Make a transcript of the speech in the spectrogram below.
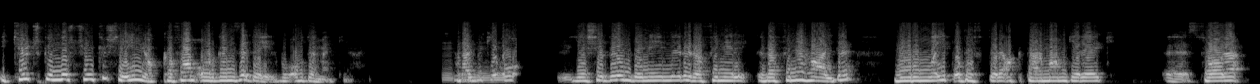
2-3 gündür çünkü şeyim yok. Kafam organize değil. Bu o demek yani. Hı hı Halbuki o yaşadığım deneyimleri rafine, rafine halde yorumlayıp o deftere aktarmam gerek. Ee, sonra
